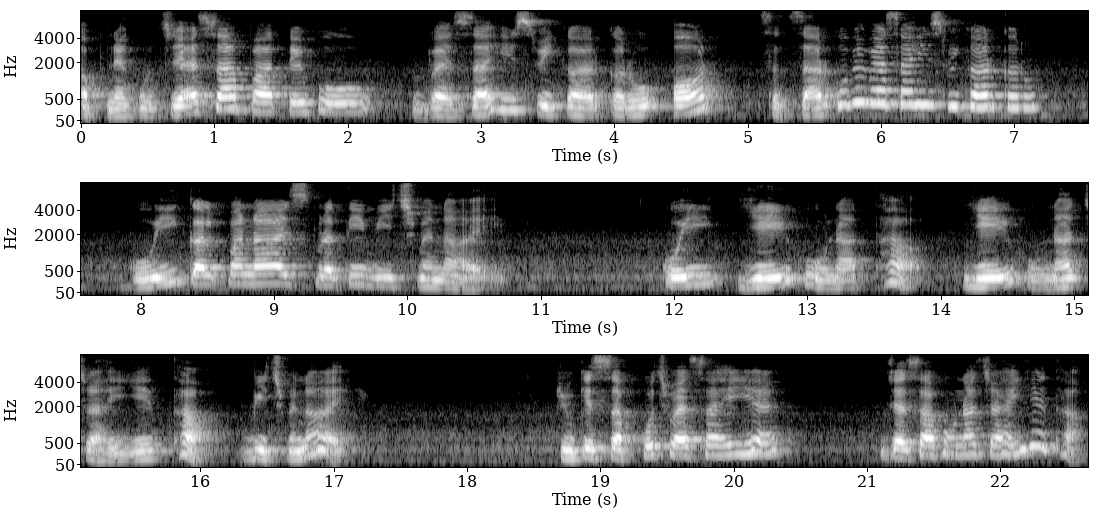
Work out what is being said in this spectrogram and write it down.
अपने को जैसा पाते हो, वैसा ही स्वीकार करो और संसार को भी वैसा ही स्वीकार करो। कोई कल्पना स्मृति बीच में ना आए। कोई ये होना था, ये होना चाहिए था बीच में ना आए। क्योंकि सब कुछ वैसा ही है, जैसा होना चाहिए था।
